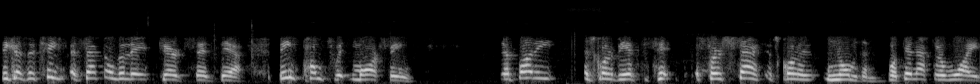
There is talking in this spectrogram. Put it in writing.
because I think, as that other lady Gerd said there, being pumped with morphine, their body is going to be able to take, for start, it's going to numb them. But then after a while,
